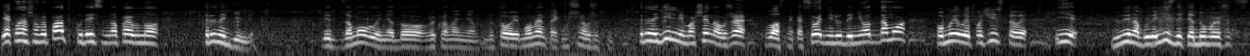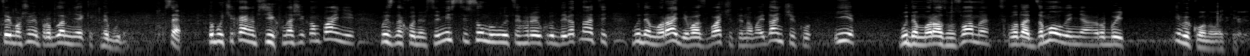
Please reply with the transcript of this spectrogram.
Як в нашому випадку, десь напевно три неділі. Від замовлення до виконання до того моменту, як машина вже тут. Три недільні машина вже власника. Сьогодні людині віддамо, помили, почистили, і людина буде їздити. Я думаю, що з цією машиною проблем ніяких не буде. Все. Тому чекаємо всіх в нашій компанії. Ми знаходимося в місті Суми, вулиця Героїв Крут 19. Будемо раді вас бачити на майданчику і будемо разом з вами складати замовлення, робити і виконувати їх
